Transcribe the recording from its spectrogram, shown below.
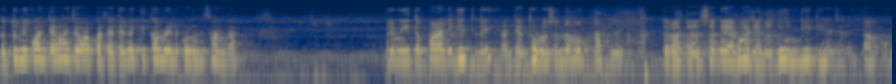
तर तुम्ही कोणत्या भाज्या वापरता त्या नक्की कमेंट करून सांगा. तर मी इथं पाणी घेतलंय आणि त्यात थोडंसं नमक टाकलंय. तर आता सगळ्या भाज्यांना धुवून घेते ह्याच्यात टाकून.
